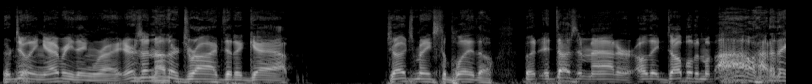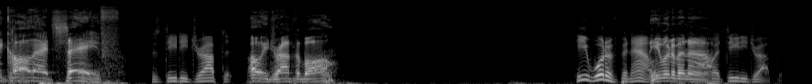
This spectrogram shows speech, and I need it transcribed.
They're doing everything right. There's another drive to the gap. Judge makes the play though, but it doesn't matter. Oh, they doubled him up. Oh, how do they call that safe? Because Didi dropped it. Oh, he dropped the ball. He would have been out. He would have been out. But Didi dropped it.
